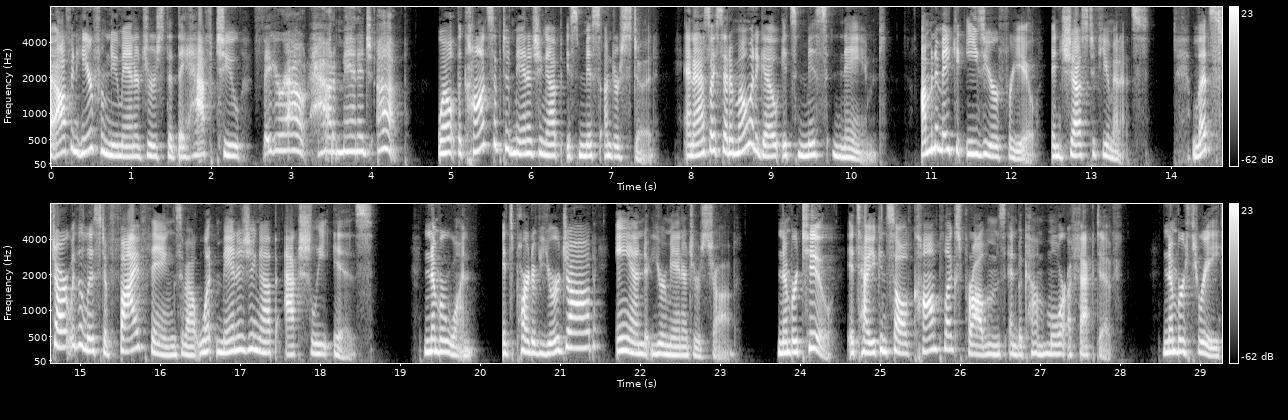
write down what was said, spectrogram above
I often hear from new managers that they have to figure out how to manage up. Well, the concept of managing up is misunderstood. And as I said a moment ago, it's misnamed. I'm going to make it easier for you in just a few minutes. Let's start with a list of five things about what managing up actually is. Number one, it's part of your job and your manager's job. Number two, it's how you can solve complex problems and become more effective. Number three,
